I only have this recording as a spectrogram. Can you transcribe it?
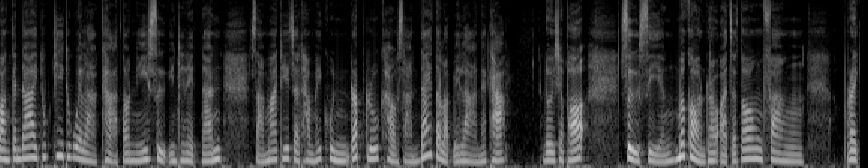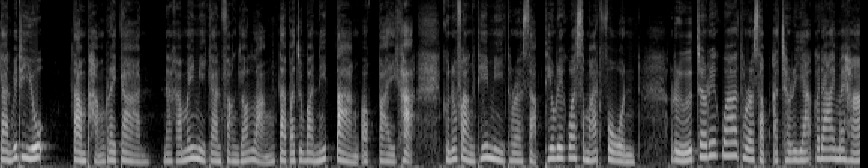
ฟังกันได้ทุกที่ทุกเวลาค่ะ ตอนนี้สื่ออินเทอร์เน็ตนั้น สามารถที่จะทำให้คุณรับรู้ข่าวสารได้ตลอดเวลานะคะโดยเฉพาะสื่อเสียงเมื่อก่อนเราอาจจะต้องฟังรายการวิทยุ ตามผังรายการนะคะ ไม่มีการฟังย้อนหลัง แต่ปัจจุบันนี้ต่างออกไปค่ะ คุณผู้ฟังที่มีโทรศัพท์ที่เรียกว่าสมาร์ทโฟน หรือจะเรียกว่าโทรศัพท์อัจฉริยะก็ได้ไหมคะ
